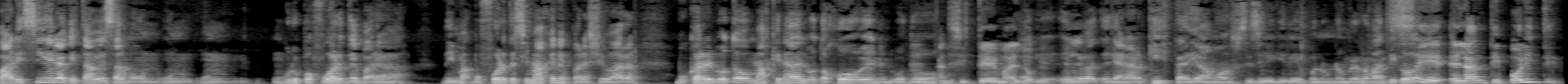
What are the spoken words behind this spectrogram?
pareciera que esta vez armó un, un- un- un grupo fuerte para, de ima- fuertes imágenes para llevar, buscar el voto, más que nada el voto joven, el voto, Mm, Antisistema, el doble. el, el anarquista, digamos, si se quiere poner un nombre romántico. Sí, Eh, el antipolítica.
